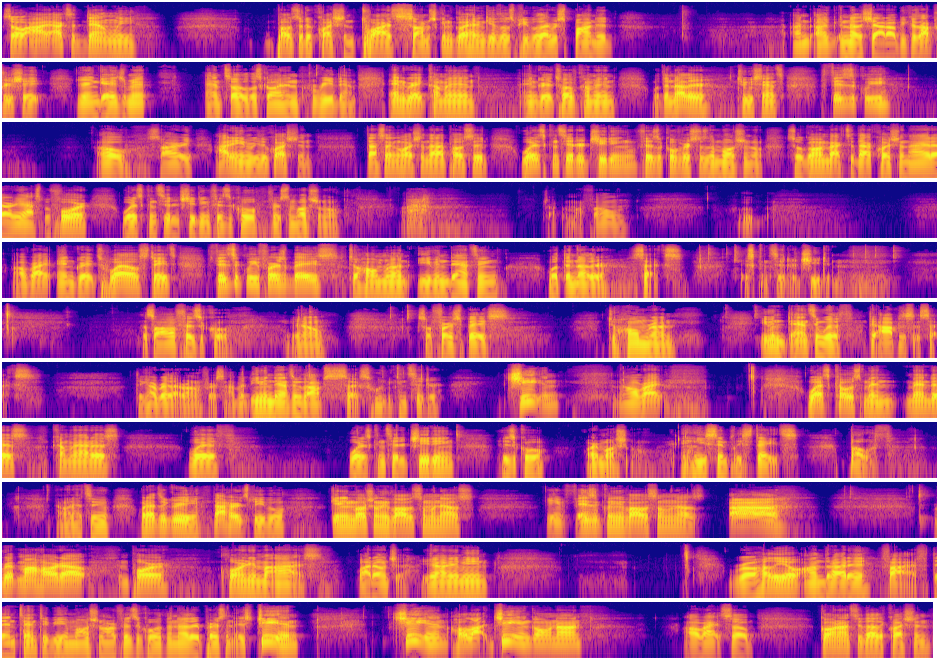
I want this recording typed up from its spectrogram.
So I accidentally posted a question twice. So I'm just going to go ahead and give those people that responded an, uh, another shout out because I appreciate your engagement. And so let's go ahead and read them. N Great coming in, N grade 12 coming in with another two cents. Physically, oh, sorry, I didn't even read the question. That second question that I posted, what is considered cheating, physical versus emotional? So going back to that question that I had already asked before, what is considered cheating, physical versus emotional? Ah, dropping my phone. Oop. All right, and grade 12 states physically first base to home run, even dancing with another sex is considered cheating. That's all physical, you know. So first base to home run, even dancing with the opposite sex. I think I read that wrong the first time, but even dancing with the opposite sex would be considered cheating. All right. West Coast Men- Mendez coming at us with what is considered cheating, physical or emotional. And he simply states both. Now, would have to, would have to agree. That hurts people. Getting emotionally involved with someone else, getting physically involved with someone else. Ah, rip my heart out and pour chlorine in my eyes. Why don't you? You know what I mean? Rogelio Andrade 5. The intent to be emotional or physical with another person is cheating. Cheating. Whole lot cheating going on. All right. So going on to the other question.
